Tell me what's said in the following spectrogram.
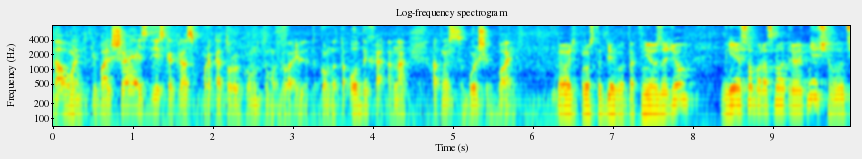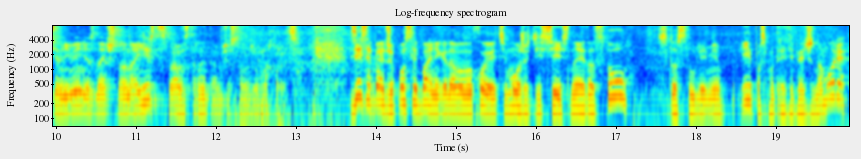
Довольно-таки большая. Здесь как раз про которую комнату мы говорили, это комната отдыха. Она относится больше к бане. Давайте просто бегло так в нее зайдем. В ней особо рассматривать нечего, но тем не менее знать, что она есть. С правой стороны там еще санузел находится. Здесь, опять же, после бани, когда вы выходите, можете сесть на этот стол с стульями и посмотреть, опять же, на море.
